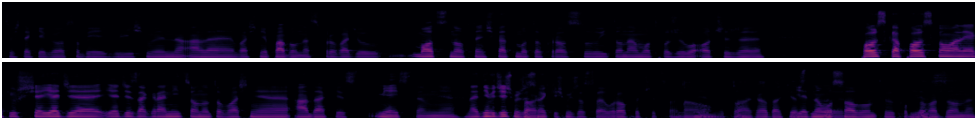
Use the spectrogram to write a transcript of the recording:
Coś takiego sobie jeździliśmy, no ale właśnie Paweł nas wprowadził mocno w ten świat motocrossu i to nam otworzyło oczy, że Polska Polską, ale jak już się jedzie, jedzie za granicą, no to właśnie Adak jest miejscem, nie? Nawet nie wiedzieliśmy, że Tak. są jakieś mistrzostwa Europy czy coś, No, nie? Bo to tak, Adak jest, jedną e, osobą tylko jest- prowadzone.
